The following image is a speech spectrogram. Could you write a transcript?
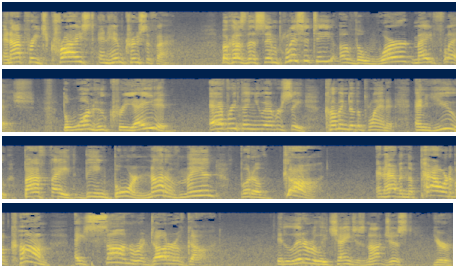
and I preach Christ and Him crucified. Because the simplicity of the Word made flesh, the one who created everything you ever see coming to the planet, and you, by faith, being born not of man, but of God, and having the power to become a son or a daughter of God. It literally changes not just your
